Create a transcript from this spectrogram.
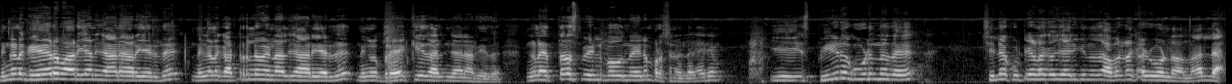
നിങ്ങൾ ഗിയർ മാറിയാലും ഞാൻ അറിയരുത്. നിങ്ങൾ ഗട്ടറിൽ വീണാലും ഞാൻ അറിയരുത്. നിങ്ങൾ ബ്രേക്ക് ചെയ്താലും ഞാൻ അറിയരുത്. നിങ്ങൾ എത്ര സ്പീഡിൽ പോകുന്നതിനും പ്രശ്നമില്ല. കാര്യം ഈ സ്പീഡ് കൂടുന്നത് ചില കുട്ടികളൊക്കെ വിചാരിക്കുന്നത് അവരുടെ കഴിവുണ്ടാകുന്ന അല്ല.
